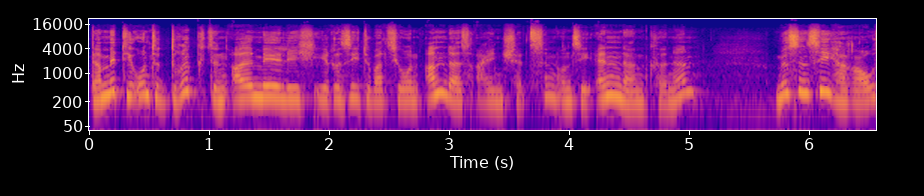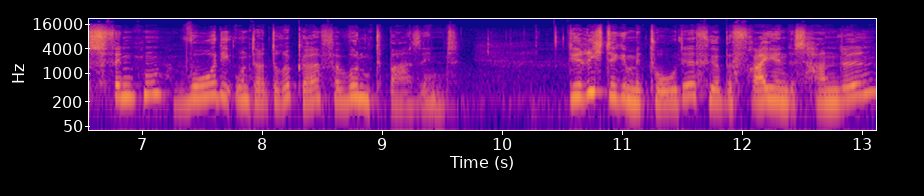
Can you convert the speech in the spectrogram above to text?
Damit die Unterdrückten allmählich ihre Situation anders einschätzen und sie ändern können, müssen sie herausfinden, wo die Unterdrücker verwundbar sind. Die richtige Methode für befreiendes Handeln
